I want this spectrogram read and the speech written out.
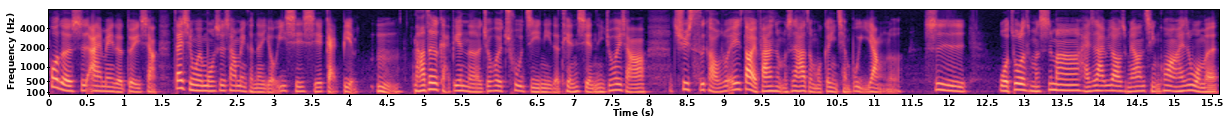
或者是暧昧的对象，在行为模式上面可能有一些些改变。嗯，然后这个改变呢，就会触及你的天线，你就会想要去思考说，诶，到底发生什么事？他怎么跟以前不一样了？是我做了什么事吗？还是他遇到什么样的情况？还是我们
